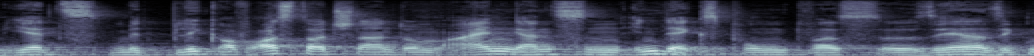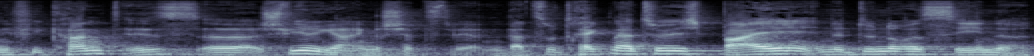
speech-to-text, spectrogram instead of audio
jetzt mit Blick auf Ostdeutschland um einen ganzen Indexpunkt, was äh, sehr signifikant ist, äh, schwieriger eingeschätzt werden. Dazu trägt natürlich bei eine dünnere Szene.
